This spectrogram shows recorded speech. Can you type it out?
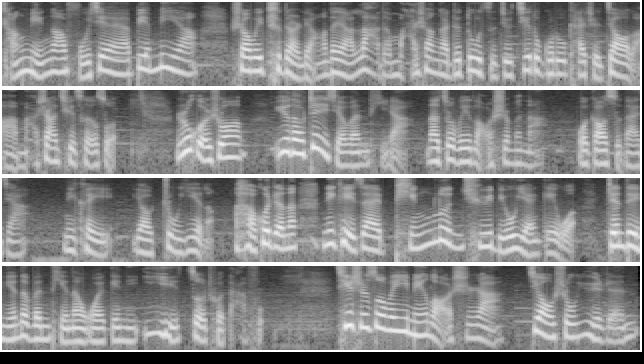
肠鸣啊、腹泻呀、便秘啊，稍微吃点凉的呀、辣的，马上啊，这肚子就叽里咕噜开始叫了啊，马上去厕所。如果说遇到这些问题呀，那作为老师们呐，我告诉大家，你可以要注意了。啊，或者呢，你可以在评论区留言给我，针对您的问题呢，我给你一一做出答复。其实，作为一名老师啊，教书育人，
